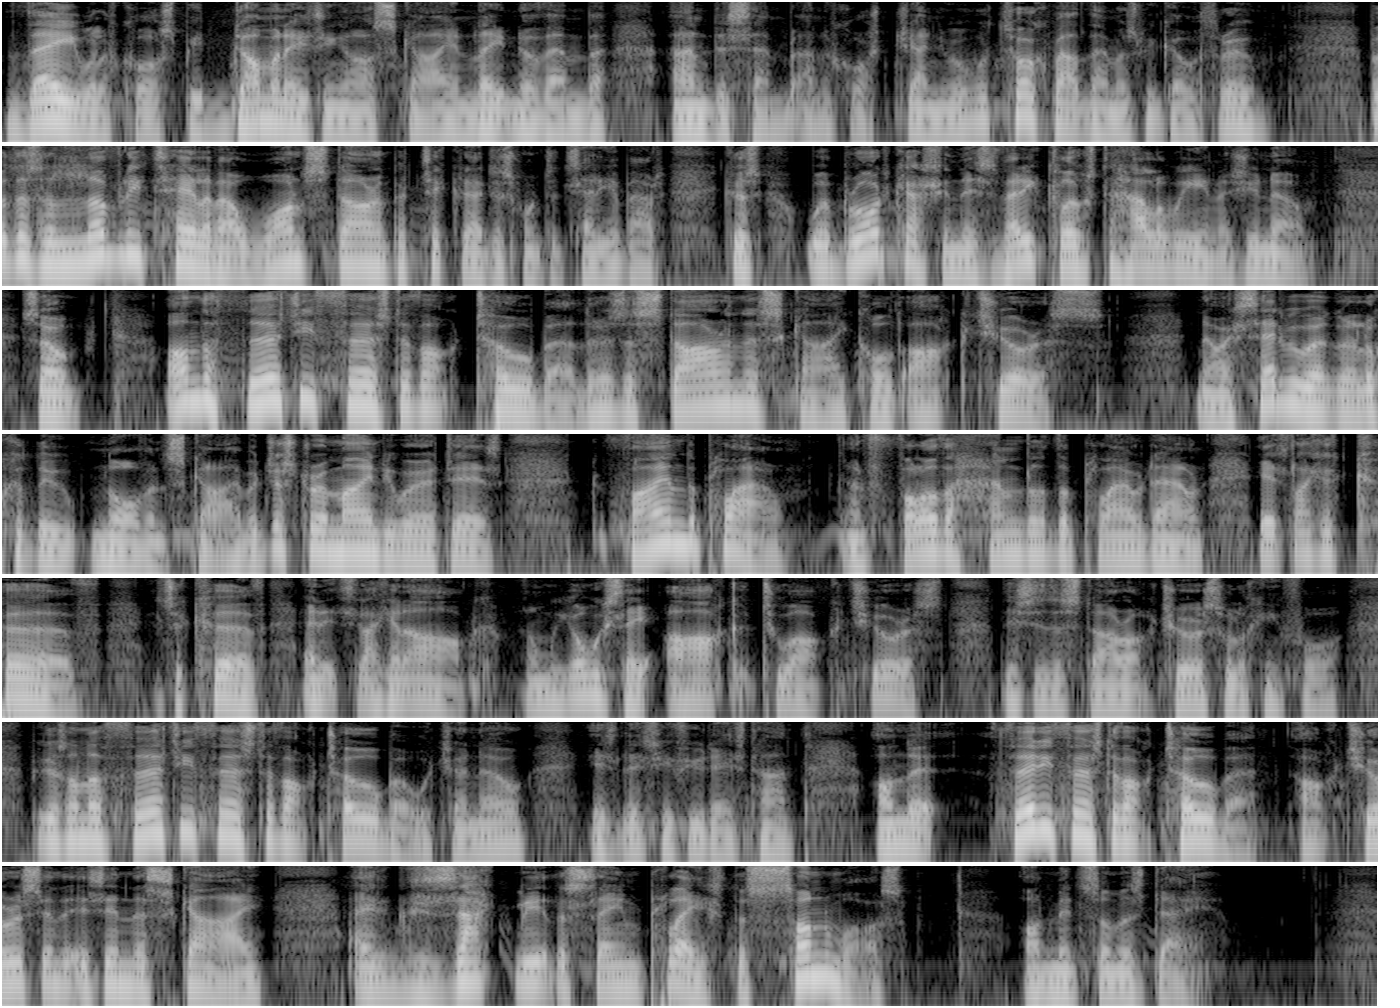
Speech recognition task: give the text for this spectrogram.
They will, of course, be dominating our sky in late November and December, and of course, January. We'll talk about them as we go through. But there's a lovely tale about one star in particular I just want to tell you about because we're broadcasting this very close to Halloween, as you know. So, on the 31st of October, there is a star in the sky called Arcturus. Now, I said we weren't going to look at the northern sky, but just to remind you where it is, find the plough and follow the handle of the plough down. It's like a curve. It's a curve and it's like an arc. And we always say arc to Arcturus. This is the star Arcturus we're looking for. Because on the 31st of October, which I know is literally a few days' time, on the 31st of October, Arcturus is in the sky exactly at the same place the sun was on Midsummer's Day.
